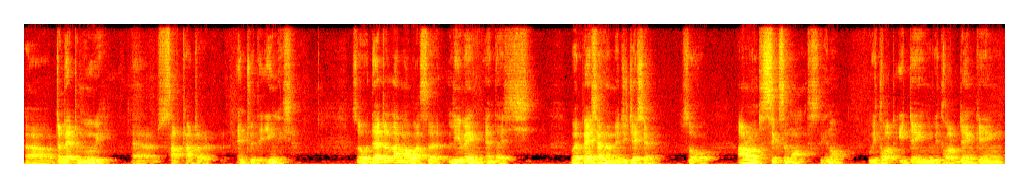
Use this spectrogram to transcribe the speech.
uh, Tibet movie, uh, subtitled into the English. So that Lama was living in the Vipassana meditation. So around six months, you know, without eating, without drinking,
